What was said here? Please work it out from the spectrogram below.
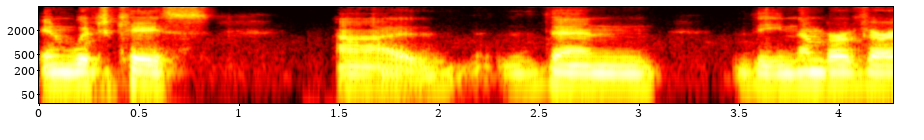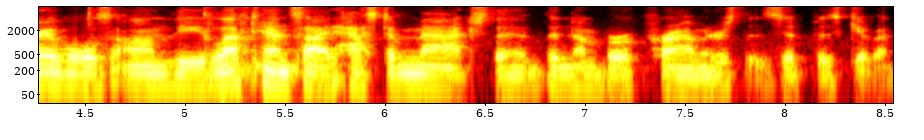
in which case uh, then the number of variables on the left-hand side has to match the, the number of parameters that zip is given.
